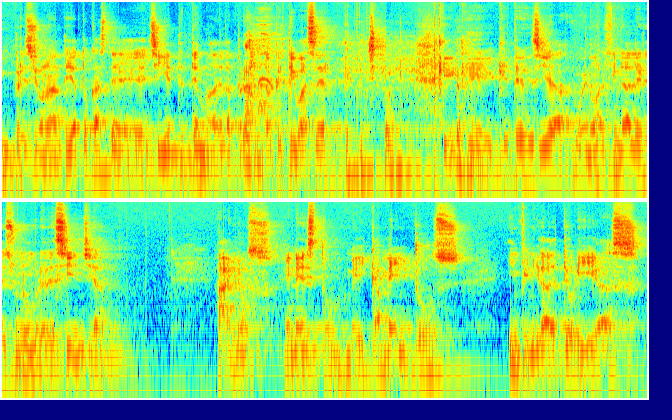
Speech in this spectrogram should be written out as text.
Impresionante. Ya tocaste el siguiente tema de la pregunta que te iba a hacer. que, que- que te decía, bueno, al final eres un hombre de ciencia. Años en esto, medicamentos, infinidad de teorías.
